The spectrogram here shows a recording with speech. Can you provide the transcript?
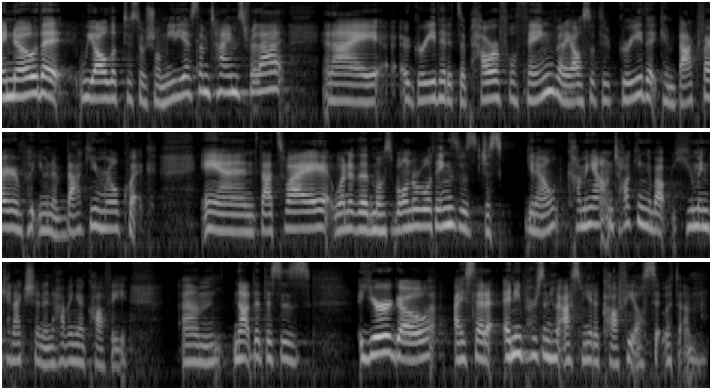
I know that we all look to social media sometimes for that, and I agree that it's a powerful thing, but I also agree that it can backfire and put you in a vacuum real quick. And that's why one of the most vulnerable things was just, you know, coming out and talking about human connection and having a coffee. Um, not that this is a year ago, I said, any person who asks me at a coffee, I'll sit with them.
